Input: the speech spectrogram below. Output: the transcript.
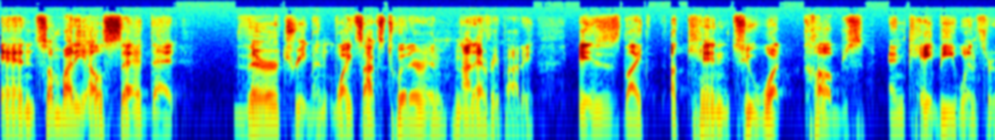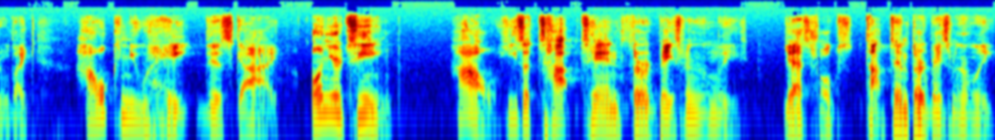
And somebody else said that their treatment, White Sox Twitter, and not everybody, is like akin to what Cubs and KB went through. Like, how can you hate this guy on your team? How? He's a top 10 third baseman in the league. Yes, folks, top 10 third baseman in the league.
